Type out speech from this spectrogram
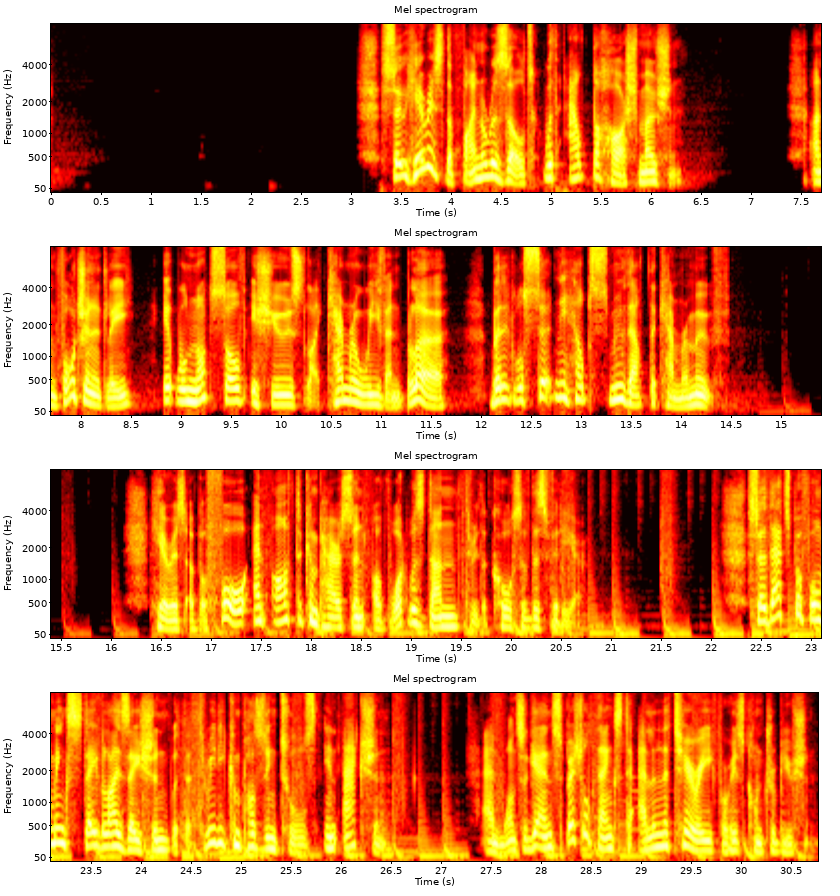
So here is the final result without the harsh motion. Unfortunately, it will not solve issues like camera weave and blur, but it will certainly help smooth out the camera move. Here is a before and after comparison of what was done through the course of this video. So that's performing stabilization with the 3D compositing tools in action. And once again, special thanks to Alan Laterri for his contribution.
